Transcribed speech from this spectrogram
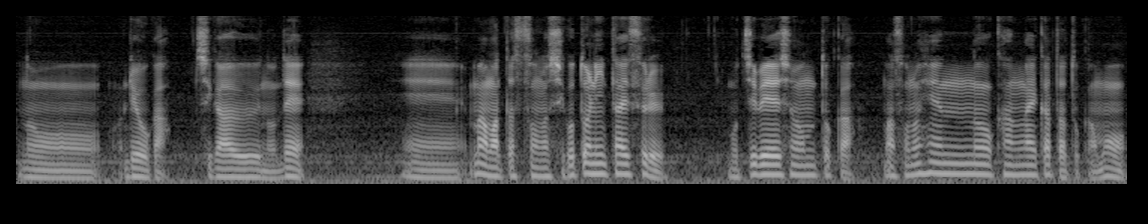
の量が違うので、えー、まあ、またその仕事に対するモチベーションとか、まあ、その辺の考え方とかも、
